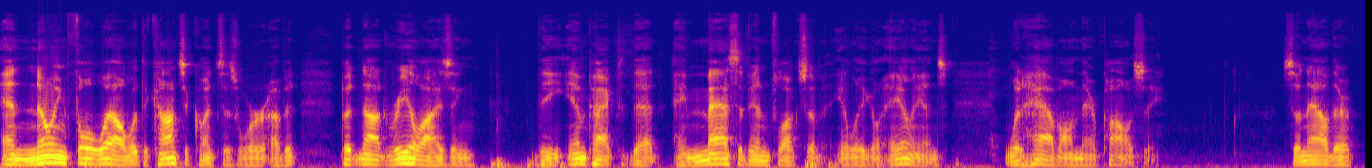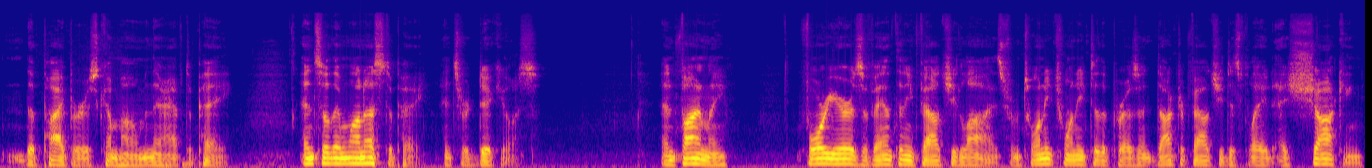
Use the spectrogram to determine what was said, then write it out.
and knowing full well what the consequences were of it but not realizing the impact that a massive influx of illegal aliens would have on their policy. So now the piper has come home and they have to pay. And so they want us to pay. It's ridiculous. And finally, four years of Anthony Fauci lies. From 2020 to the present, Dr. Fauci displayed a shocking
